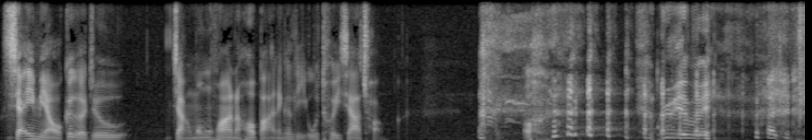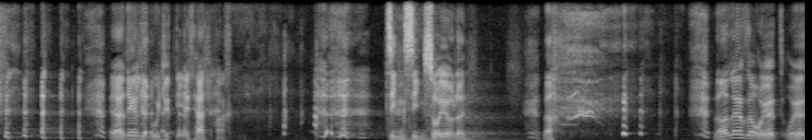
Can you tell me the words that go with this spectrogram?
下一秒我哥哥就讲梦话，然后把那个礼物推下床。哦，然后这个礼物就跌下床，惊醒所有人。然后然后那个时候我又我又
